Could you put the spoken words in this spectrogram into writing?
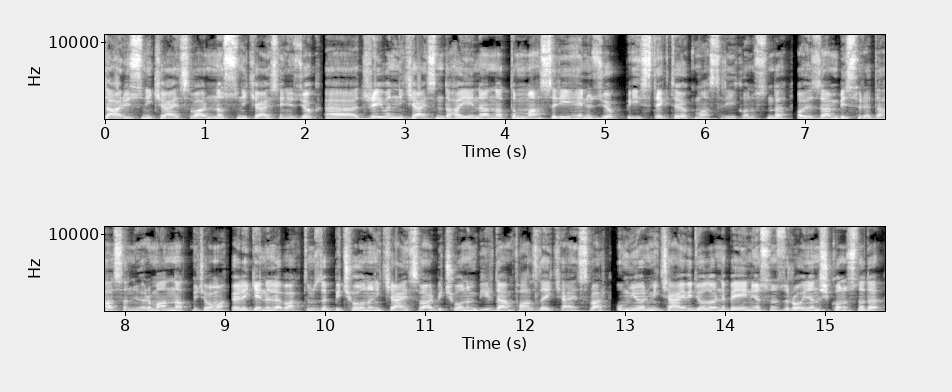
Darius'un hikayesi var. Nasus'un hikayesi henüz yok. Ee, Draven'ın hikayesini daha yeni anlattım. Master Yi henüz yok. Bir istek de yok Master Yi konusunda. O yüzden bir süre daha sanıyorum anlatmayacağım ama böyle genele baktığımızda birçoğunun hikayesi var. Birçoğunun birden fazla hikayesi var. Umuyorum hikaye videolarını beğeniyorsunuzdur. Oynanış konusunda da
